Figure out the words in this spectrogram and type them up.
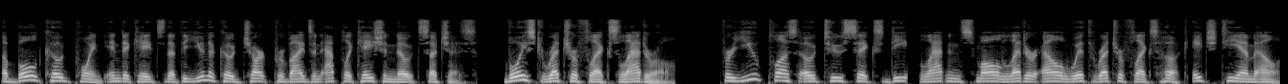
A bold code point indicates that the Unicode chart provides an application note such as voiced retroflex lateral for U plus 026D, Latin small letter L with retroflex hook HTML,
